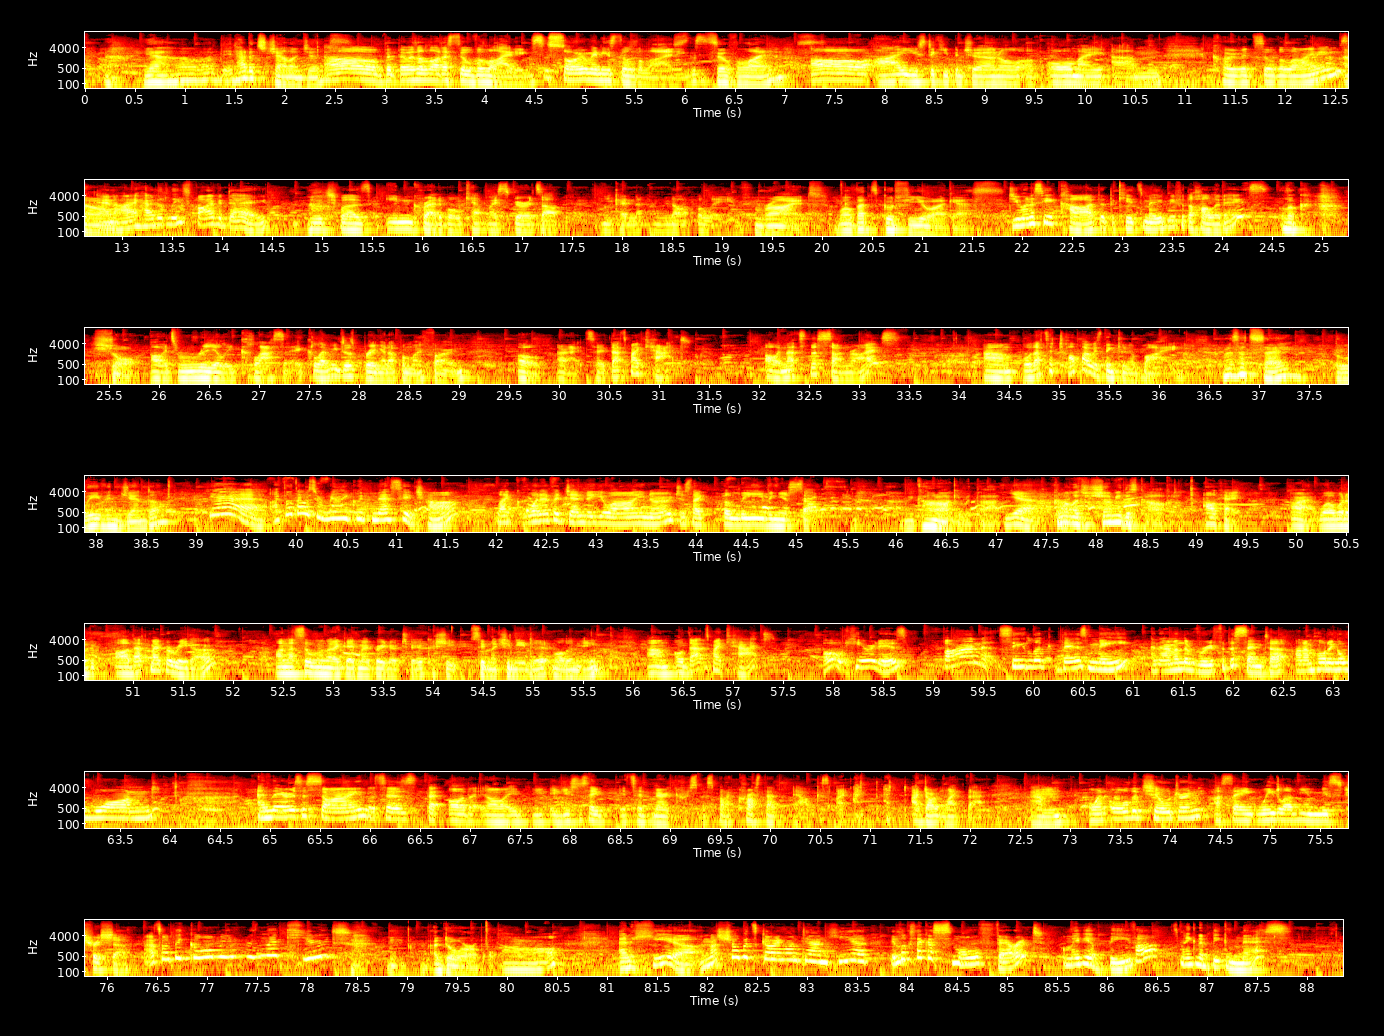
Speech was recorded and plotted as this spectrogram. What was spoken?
Yeah, it had its challenges. Oh, but there was a lot of silver linings. So many silver linings. Silver linings. Oh, I used to keep a journal of all my um, COVID silver linings, Oh. and I had at least five a day, which was incredible. Kept my spirits up. You can not believe. Right. Well, that's good for you, I guess. Do you want to see a card that the kids made me for the holidays? Look, sure. Oh, it's really classic. Let me just bring it up on my phone. Oh, alright, so that's my cat. Oh, and that's the sunrise. Um, well, that's a top I was thinking of buying. What does that say? Believe in gender? Yeah, I thought that was a really good message, huh? Like, whatever gender you are, you know, just like believe in yourself. We can't argue with that. Yeah. Come on, let's show me this card. Okay. Alright, well, what have we. Oh, that's my burrito. And that's the one that I gave my burrito to because she seemed like she needed it more than me. Um, oh, that's my cat. Oh, here it is. Fun! See, look, there's me, and I'm on the roof of the center, and I'm holding a wand. And there is a sign that says that oh that oh it, it used to say it said Merry Christmas, but I crossed that out because I, I, I I don't like that. Um, when all the children are saying "We love you, Miss Trisha," that's what they call me. Isn't that cute? Adorable. Aww. And here, I'm not sure what's going on down here. It looks like a small ferret or maybe a beaver. It's making a big mess.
